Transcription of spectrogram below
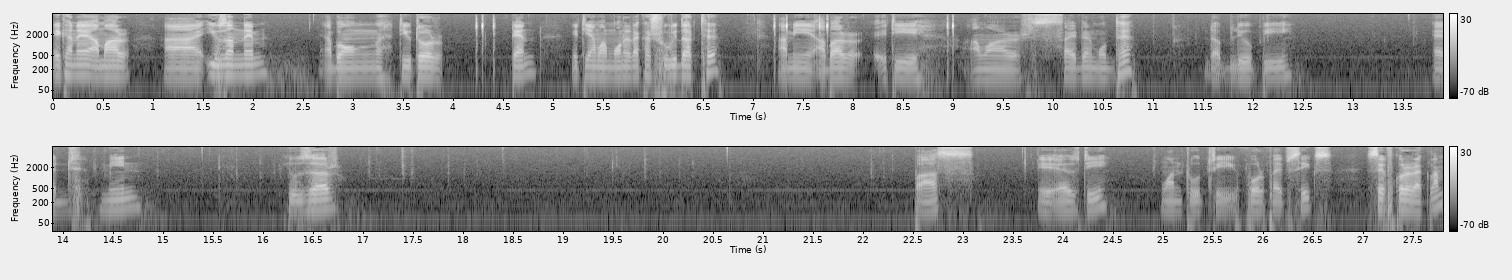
এখানে আমার ইউজার নেম এবং টিউটর টেন এটি আমার মনে রাখার সুবিধার্থে আমি আবার এটি আমার সাইডের মধ্যে WP admin user pass ASD one two three four five six save করে রাখলাম।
